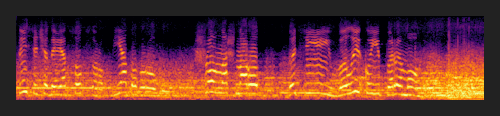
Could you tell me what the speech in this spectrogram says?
1945 року йшов наш народ до цієї великої перемоги.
